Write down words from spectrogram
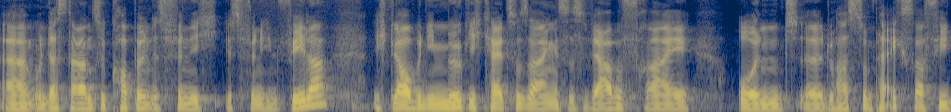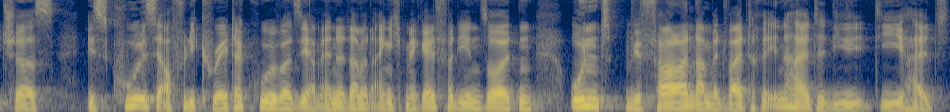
Ähm, und das daran zu koppeln, ist, finde ich, ist, finde ich, ein Fehler. Ich glaube, die Möglichkeit zu sagen, es ist werbefrei und äh, du hast so ein paar extra Features. Ist cool, ist ja auch für die Creator cool, weil sie am Ende damit eigentlich mehr Geld verdienen sollten. Und wir fördern damit weitere Inhalte, die, die halt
